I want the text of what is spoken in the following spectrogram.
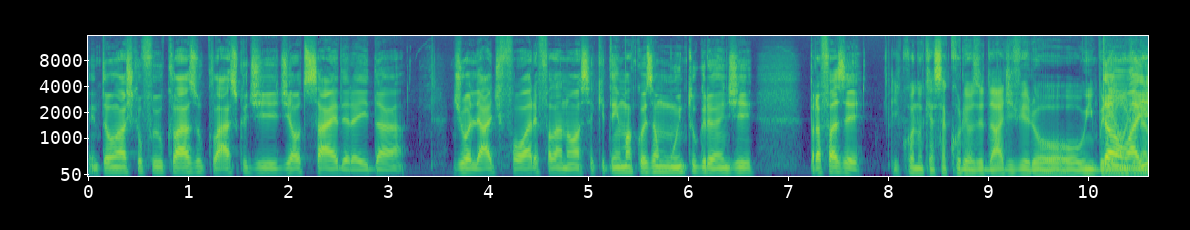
Então, acho que eu fui o caso clássico de, de outsider aí da, de olhar de fora e falar, nossa, aqui tem uma coisa muito grande para fazer. E quando que essa curiosidade virou o embrião Então, aí eu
